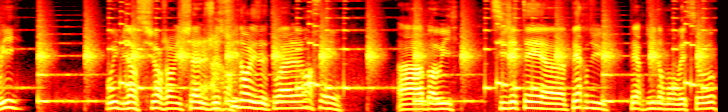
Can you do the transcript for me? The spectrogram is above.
Oui. Oui, bien sûr, Jean-Michel, je suis dans les étoiles. Oh. Ah bah oui. Si j'étais euh, perdu, perdu dans mon vaisseau,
